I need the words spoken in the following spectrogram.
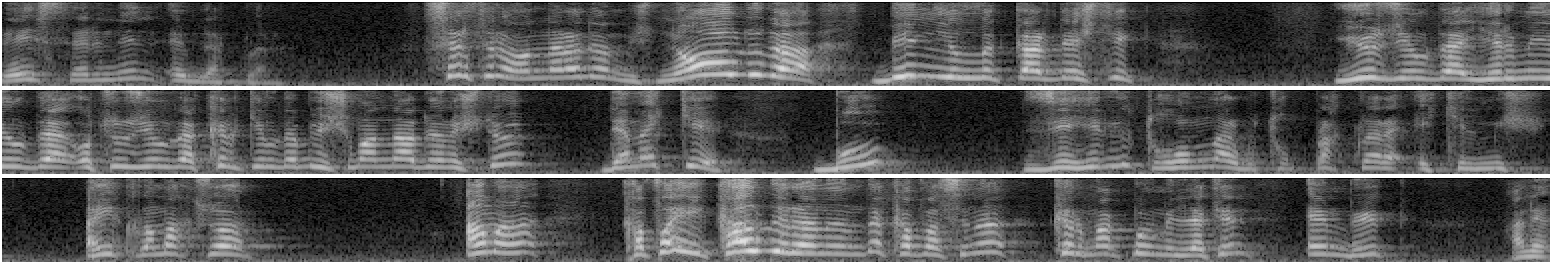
reislerinin evlatları. Sırtını onlara dönmüş. Ne oldu da bin yıllık kardeşlik 100 yılda, 20 yılda, 30 yılda, 40 yılda bir düşmanlığa dönüştü? Demek ki bu zehirli tohumlar bu topraklara ekilmiş. Ayıklamak zor. Ama kafayı kaldıranın da kafasını kırmak bu milletin en büyük hani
